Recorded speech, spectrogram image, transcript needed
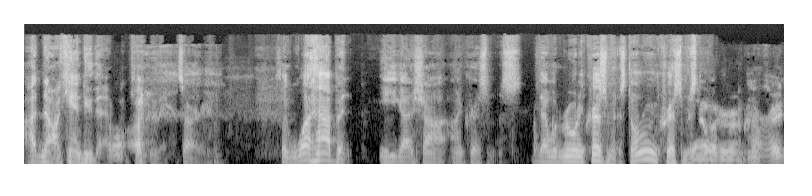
I no, I can't do that. I can't do that. Sorry. It's like what happened? He got shot on Christmas. That would ruin Christmas. Don't ruin Christmas. That dude. would ruin Christmas. right.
